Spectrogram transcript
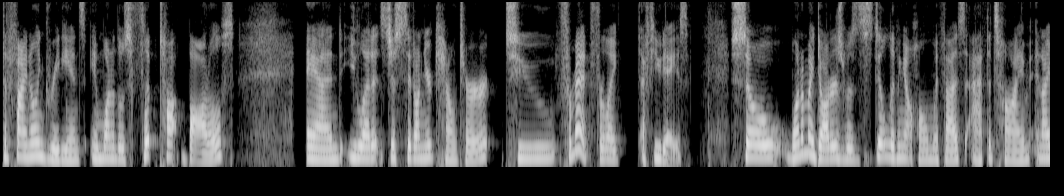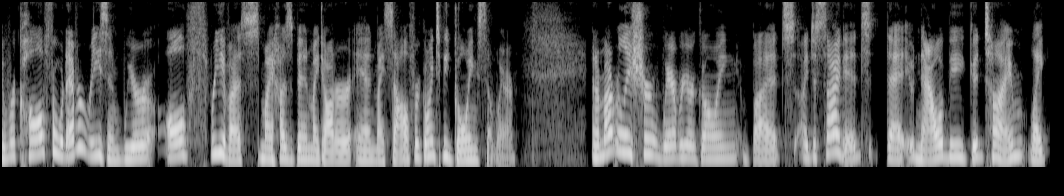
the final ingredients in one of those flip top bottles and you let it just sit on your counter to ferment for like a few days. So, one of my daughters was still living at home with us at the time. And I recall, for whatever reason, we are all three of us my husband, my daughter, and myself were going to be going somewhere. And I'm not really sure where we were going, but I decided that now would be a good time, like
